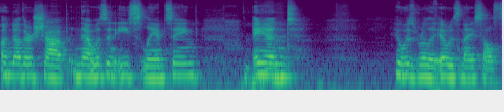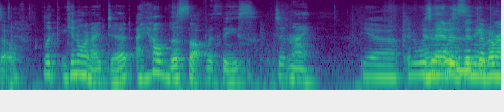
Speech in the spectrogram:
another shop, and that was in East Lansing. Mm-hmm. And it was really it was nice also. Look, you know what I did? I held this up with these, didn't I? Yeah. And was and it wasn't it the brown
